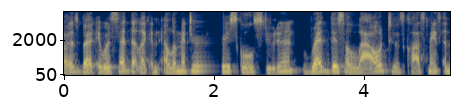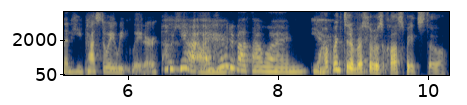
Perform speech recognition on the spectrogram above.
was, but it was said that like an elementary school student read this aloud to his classmates and then he passed away a week later. oh yeah, I um, heard about that one. Yeah. what happened to the rest of his classmates though?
